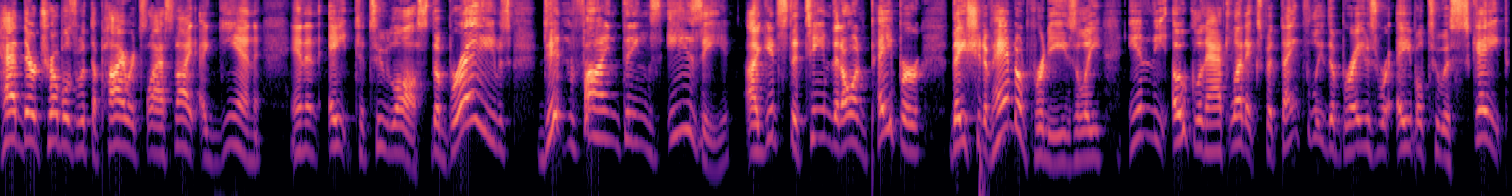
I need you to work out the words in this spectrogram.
had their troubles with the Pirates last night again in an 8 to 2 loss. The Braves didn't find things easy against a team that on paper they should have handled pretty easily in the Oakland Athletics, but thankfully the Braves were able to escape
